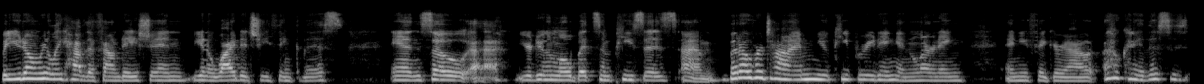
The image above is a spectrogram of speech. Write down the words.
But you don't really have the foundation, you know. Why did she think this? and so uh, you're doing little bits and pieces um, but over time you keep reading and learning and you figure out okay this is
